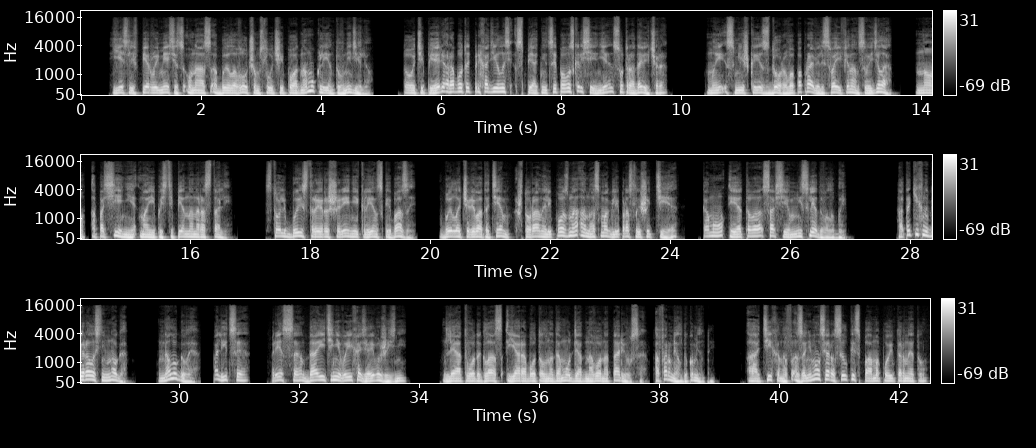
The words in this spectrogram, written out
Если в первый месяц у нас было в лучшем случае по одному клиенту в неделю, то теперь работать приходилось с пятницы по воскресенье с утра до вечера. Мы с Мишкой здорово поправили свои финансовые дела. Но опасения мои постепенно нарастали. Столь быстрое расширение клиентской базы было чревато тем, что рано или поздно о нас могли прослышать те, кому этого совсем не следовало бы. А таких набиралось немного. Налоговая, полиция, пресса, да и теневые хозяева жизни. Для отвода глаз я работал на дому для одного нотариуса, оформлял документы. А Тихонов занимался рассылкой спама по интернету.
